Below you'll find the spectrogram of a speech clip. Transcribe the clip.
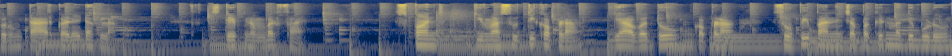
करून टायरकडे ढकला. Step number five. स्पंज किंवा सुती कपडा घ्या व तो कपडा सोपी पाण्याच्या बकेटमध्ये बुडवून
